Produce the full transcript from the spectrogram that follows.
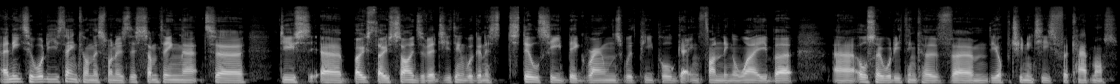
Anita, what do you think on this one? Is this something that uh, do you see uh, both those sides of it? Do you think we're going to still see big rounds with people getting funding away, but uh, also what do you think of um, the opportunities for Kadmos?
